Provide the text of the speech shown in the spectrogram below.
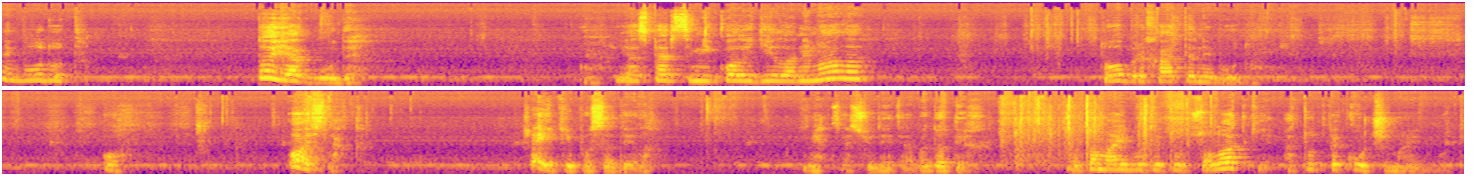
не будуть. То як буде. Я з перцем ніколи діла не мала, то брехати не буду. О, ось так. Ще й ті посадила. Ні, це сюди треба до тих. Бо то мають бути тут солодкі, а тут пекучі мають бути.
